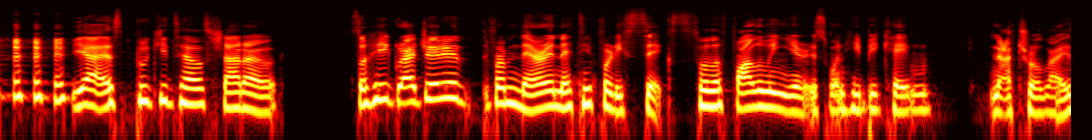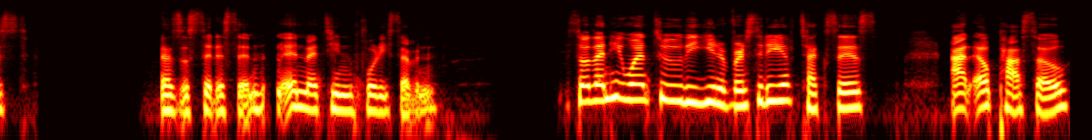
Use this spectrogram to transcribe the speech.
yeah, a spooky tales shout out. So he graduated from there in 1946. So the following year is when he became naturalized as a citizen in 1947. So then he went to the University of Texas at El Paso.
